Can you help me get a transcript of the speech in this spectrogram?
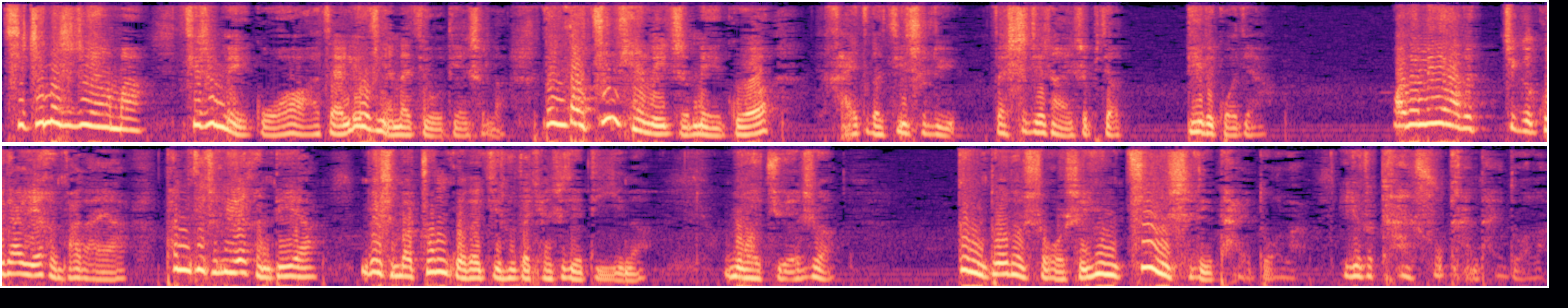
其实真的是这样吗？其实美国啊，在六十年代就有电视了，但是到今天为止，美国孩子的近视率在世界上也是比较低的国家。澳大利亚的这个国家也很发达呀，他们近视率也很低呀。为什么中国的近视在全世界第一呢？我觉着，更多的时候是用近视力太多了，也就是看书看太多了。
